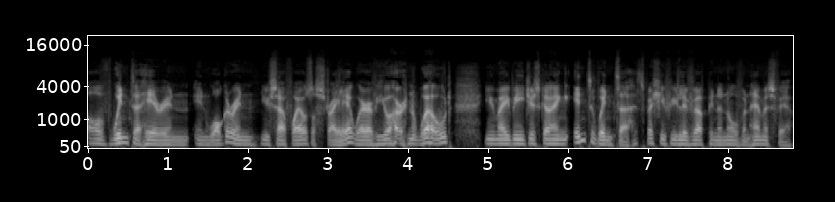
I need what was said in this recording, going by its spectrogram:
of winter here in, in Wagga, in New South Wales, Australia, wherever you are in the world. You may be just going into winter, especially if you live up in the Northern Hemisphere.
